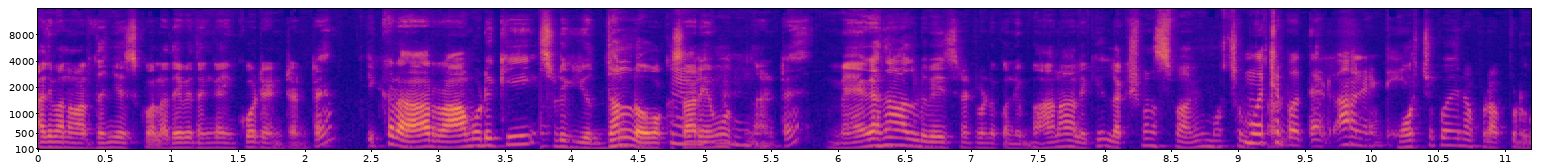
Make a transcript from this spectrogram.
అది మనం అర్థం చేసుకోవాలి. అదేవిధంగా ఇంకోటి ఏంటంటే ఇక్కడ రాముడికి అసలుకి యుద్ధంలో ఒకసారి. ఏమవుతుందంటే మేఘనాథుడు వేసినటువంటి కొన్ని బాణాలకి లక్ష్మణ స్వామి మూర్చపోతాడు మూర్చపోతాడు మూర్చపోయినప్పుడు అప్పుడు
